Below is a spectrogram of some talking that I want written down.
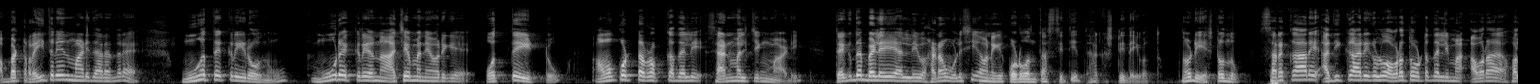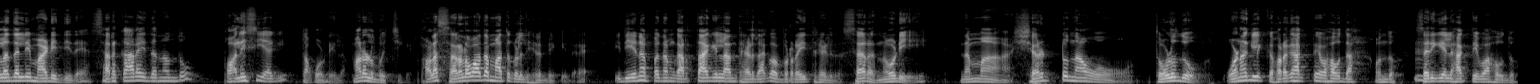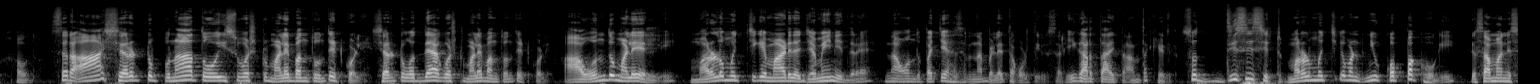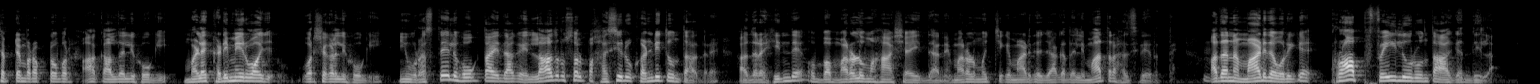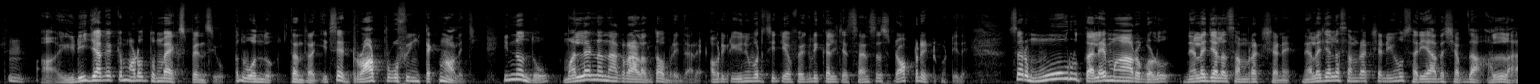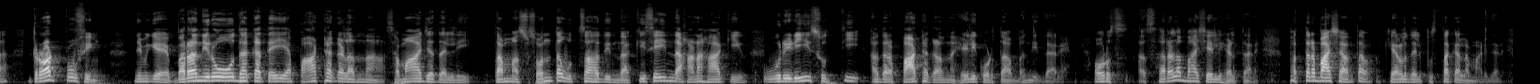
ಬಟ್ ರೈತರೇನು ಏನು ಮಾಡಿದ್ದಾರೆ ಅಂದರೆ ಮೂವತ್ತು ಎಕರೆ ಇರೋನು ಮೂರು ಎಕರೆಯನ್ನು ಆಚೆ ಮನೆಯವರಿಗೆ ಒತ್ತೆ ಇಟ್ಟು ಅವ ಕೊಟ್ಟ ರೊಕ್ಕದಲ್ಲಿ ಸ್ಯಾಂಡ್ ಮಲ್ಚಿಂಗ್ ಮಾಡಿ ತೆಗೆದ ಬೆಳೆಯಲ್ಲಿ ಹಣ ಉಳಿಸಿ ಅವನಿಗೆ ಕೊಡುವಂಥ ಸ್ಥಿತಿ ಸಾಕಷ್ಟಿದೆ ಇವತ್ತು. ನೋಡಿ ಎಷ್ಟೊಂದು ಸರ್ಕಾರಿ ಅಧಿಕಾರಿಗಳು ಅವರ ತೋಟದಲ್ಲಿ ಮಾ, ಅವರ ಹೊಲದಲ್ಲಿ ಮಾಡಿದ್ದಿದೆ. ಸರ್ಕಾರ ಇದನ್ನೊಂದು ಪಾಲಿಸಿಯಾಗಿ ತಗೊಂಡಿಲ್ಲ. ಮರಳು ಬಚ್ಚಿಗೆ. ಭಾಳ ಸರಳವಾದ ಮಾತುಗಳಲ್ಲಿ ಹೇಳಬೇಕಿದ್ರೆ, ಇದೇನಪ್ಪ ನಮ್ಗೆ ಅರ್ಥ ಆಗಿಲ್ಲ ಅಂತ ಹೇಳಿದಾಗ ಒಬ್ಬ ರೈತರು ಹೇಳಿದ್ರು, ಸರ್, ನೋಡಿ, ನಮ್ಮ ಶರ್ಟು ನಾವು ತೊಳೆದು ಒಣಗಲಿಕ್ಕೆ ಹೊರಗೆ ಹಾಕ್ತೇವೆ, ಹೌದಾ? ಒಂದು ಸರಿಗೆಯಲ್ಲಿ ಹಾಕ್ತೀವಾ, ಹೌದು ಹೌದು. ಸರ್, ಆ ಶರ್ಟ್ ಪುನಃ ತೋಯಿಸುವಷ್ಟು ಮಳೆ ಬಂತು ಅಂತ ಇಟ್ಕೊಳ್ಳಿ. ಶರ್ಟ್ ಒದ್ದೆ ಆಗುವಷ್ಟು ಮಳೆ ಬಂತು ಅಂತ ಇಟ್ಕೊಳ್ಳಿ. ಆ ಒಂದು ಮಳೆಯಲ್ಲಿ ಮರಳು ಮುಚ್ಚಿಗೆ ಮಾಡಿದ ಜಮೀನಿದ್ರೆ ನಾವು ಒಂದು ಪಚ್ಚೆ ಹಸಿರನ್ನ ಬೆಳೆ ತಗೊಳ್ತೀವಿ ಸರ್. ಈಗ ಅರ್ಥ ಆಯ್ತಾ ಅಂತ ಕೇಳಿದ್ರು ಸೊ ದಿಸ್ ಇಸ್ ಇಟ್ ಮರಳು ಮುಚ್ಚಿಗೆ ಬಂದು ನೀವು ಕೊಪ್ಪಕ್ಕೆ ಹೋಗಿ ಸಾಮಾನ್ಯ ಸೆಪ್ಟೆಂಬರ್, ಅಕ್ಟೋಬರ್ ಆ ಕಾಲದಲ್ಲಿ ಹೋಗಿ, ಮಳೆ ಕಡಿಮೆ ಇರುವ ವರ್ಷಗಳಲ್ಲಿ ಹೋಗಿ, ನೀವು ರಸ್ತೆಯಲ್ಲಿ ಹೋಗ್ತಾ ಇದ್ದಾಗ ಎಲ್ಲಾದರೂ ಸ್ವಲ್ಪ ಹಸಿರು ಕಂಡಿತು ಅಂತ ಆದರೆ, ಅದರ ಹಿಂದೆ ಒಬ್ಬ ಮರಳು ಮಹಾಶಯ ಇದ್ದಾನೆ. ಮರಳು ಮುಚ್ಚಿಗೆ ಮಾಡಿದ ಜಾಗದಲ್ಲಿ ಮಾತ್ರ ಹಸಿರಿರುತ್ತೆ. ಅದನ್ನು ಮಾಡಿದವರಿಗೆ ಕ್ರಾಪ್ ಫೇಲ್ಯೂರ್ ಅಂತ ಆಗದ್ದಿಲ್ಲ. ಇಡೀ ಜಾಗಕ್ಕೆ ಮಾಡೋದು ತುಂಬ ಎಕ್ಸ್ಪೆನ್ಸಿವ್ ಅದು ಒಂದು ತಂತ್ರ it's a drought proofing technology ಇನ್ನೊಂದು ಮಲ್ಲಣ್ಣ ನಾಗರಾಳ್ ಅಂತ ಒಬ್ಬರಿದ್ದಾರೆ ಅವರಿಗೆ university of agriculture sciences doctorate ಕೊಟ್ಟಿದೆ. ಸರ್ ಮೂರು ತಲೆಮಾರುಗಳು ನೆಲಜಲ ಸಂರಕ್ಷಣೆ. ನೆಲಜಲ ಸಂರಕ್ಷಣೆಯೂ ಸರಿಯಾದ ಶಬ್ದ ಅಲ್ಲ. ಡ್ರಾಟ್ ಪ್ರೂಫಿಂಗ್ ನಿಮಗೆ ಬರ ನಿರೋಧಕತೆಯ ಪಾಠಗಳನ್ನು ಸಮಾಜದಲ್ಲಿ ತಮ್ಮ ಸ್ವಂತ ಉತ್ಸಾಹದಿಂದ, ಕಿಸೆಯಿಂದ ಹಣ ಹಾಕಿ, ಊರಿಡೀ ಸುತ್ತಿ ಅದರ ಪಾಠಗಳನ್ನು ಹೇಳಿಕೊಡ್ತಾ ಬಂದಿದ್ದಾರೆ. ಅವರು ಸರಳ ಭಾಷೆಯಲ್ಲಿ ಹೇಳ್ತಾರೆ. ಪತ್ರ ಭಾಷೆ ಅಂತ ಕೇರಳದಲ್ಲಿ ಪುಸ್ತಕ ಎಲ್ಲ ಮಾಡಿದ್ದಾರೆ.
